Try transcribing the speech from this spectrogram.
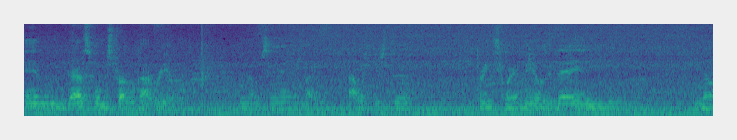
And that's when the struggle got real. You know what I'm saying? Like, I was used to three square meals a day. You know,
